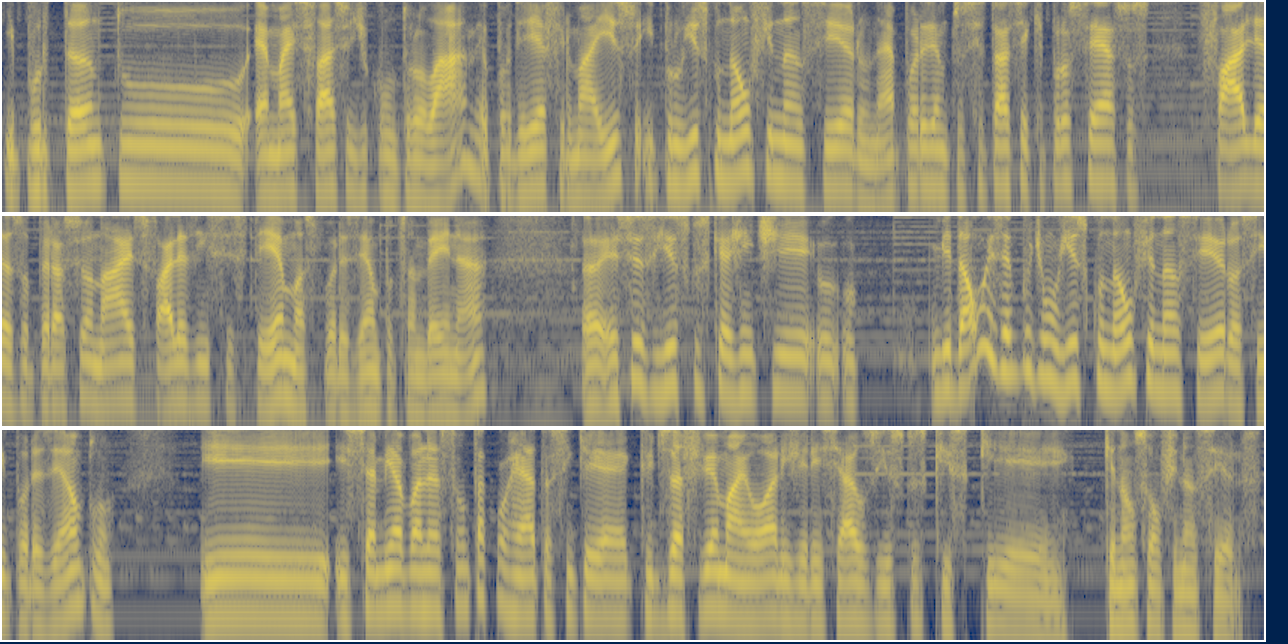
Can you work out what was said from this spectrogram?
e, portanto, é mais fácil de controlar, eu poderia afirmar isso, e para o risco não financeiro, né? Por exemplo, tu citasse aqui processos, falhas operacionais, falhas em sistemas, por exemplo, também, né? Uh, esses riscos que a gente. Uh, me dá um exemplo de um risco não financeiro, assim, por exemplo, e, e se a minha avaliação está correta, assim, que, é, que o desafio é maior em gerenciar os riscos que, que, que não são financeiros.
